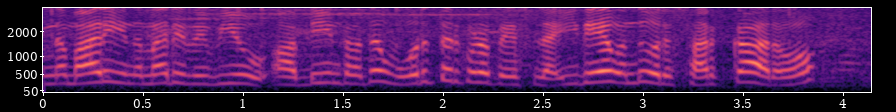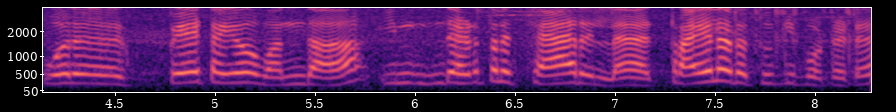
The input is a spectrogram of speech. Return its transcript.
இந்த மாதிரி இந்த மாதிரி ரிவ்யூ அப்படின்றத ஒருத்தர் கூட பேசல. இதே வந்து ஒரு சர்க்காரோ ஒரு பேட்டையோ வந்தால் இந்த இடத்துல சேர் இல்லை ட்ரைலரை தூக்கி போட்டுட்டு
